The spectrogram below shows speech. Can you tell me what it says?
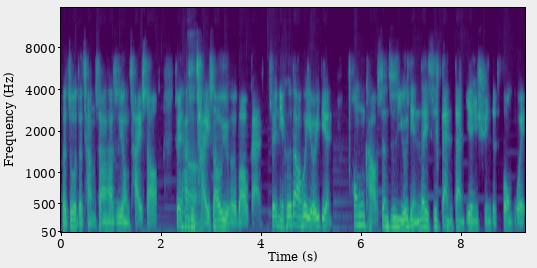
合作的厂商，它是用柴烧，所以它是柴烧玉荷包干。所以你喝到会有一点烘烤，甚至有一点类似淡淡烟熏的风味，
